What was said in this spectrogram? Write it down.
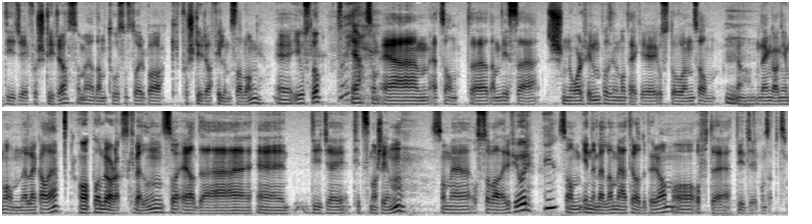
DJ Forstyrra, som er de to som står bak Forstyrra filmsalong eh, i Oslo. Ja. Som er et sånt De viser snål film på Cinemateket i Oslo en sånn ja, Mm. om det er en gang i måneden eller hva det er. Og på lørdagskvelden så er det eh, DJ Tidsmaskinen. Som er, også var der i fjor. Ja. Som innimellom er et radioprogram og ofte et DJ-konsept.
